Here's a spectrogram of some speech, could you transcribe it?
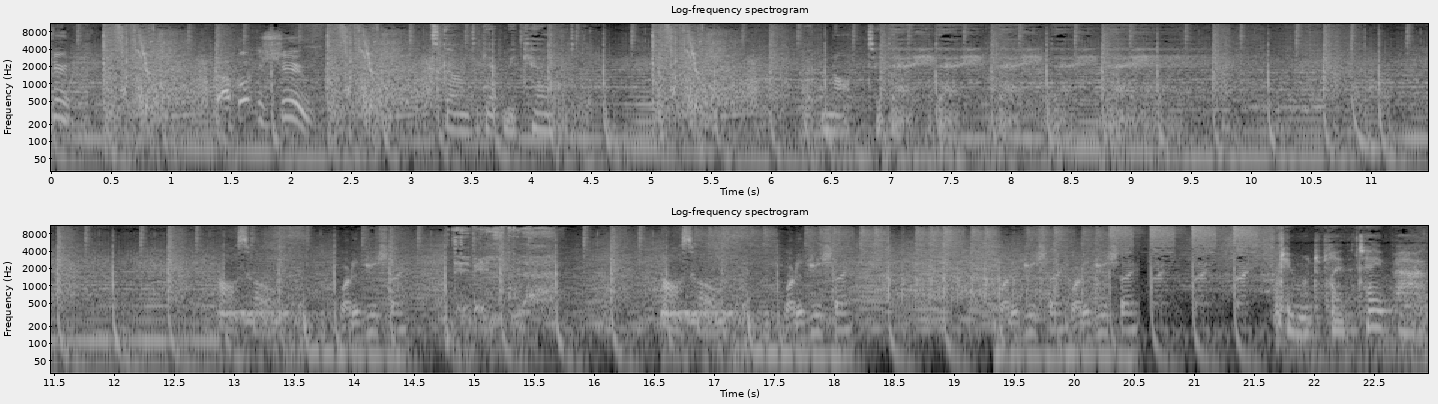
Shoot. I've got your shoe. It's going to get me killed. But not today. Day, day, day, day. Asshole. What did you say? Asshole. What did you say? What did you say? What did you say? Do you want to play the tape back?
